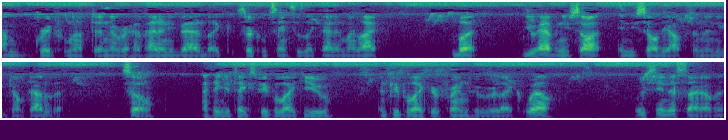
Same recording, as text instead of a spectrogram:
I'm grateful enough to never have had any bad like circumstances like that in my life. But you have and you saw it and you saw the option and you jumped out of it. So I think it takes people like you and people like your friend who are like, well, we've seen this side of it.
